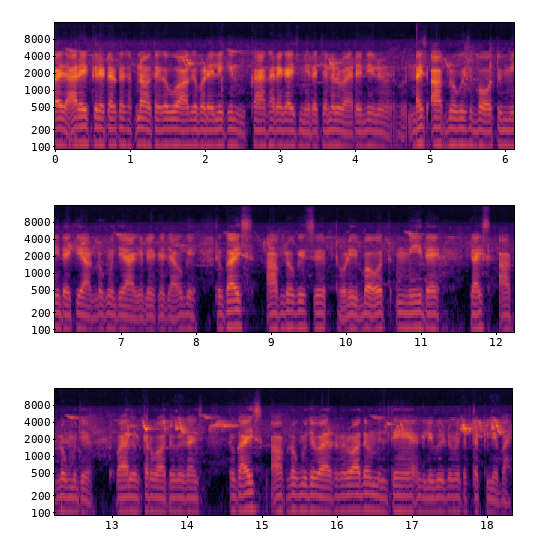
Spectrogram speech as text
गाइस हर एक क्रिएटर का सपना होता है कि वो आगे बढ़े, लेकिन क्या करें गाइस मेरा चैनल वायरल ही गाइस आप लोगों से बहुत उम्मीद है कि आप लोग मुझे आगे लेके जाओगे। तो गाइस आप लोगों से थोड़ी बहुत उम्मीद है। गाइस आप लोग मुझे वायरल करवा दोगे गाइस तो गाइस आप लोग मुझे वायरल करवा दो। मिलते हैं अगली वीडियो में, तब तक के लिए बाय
